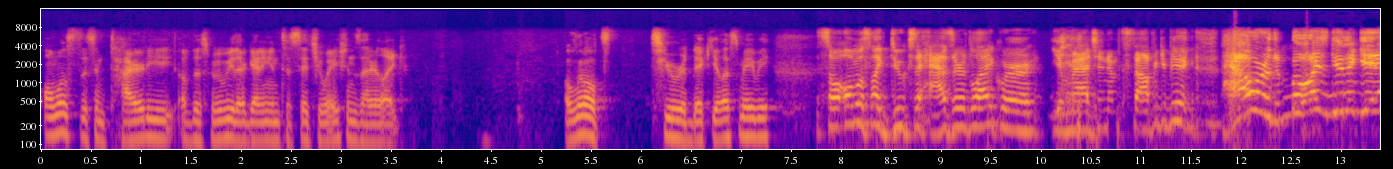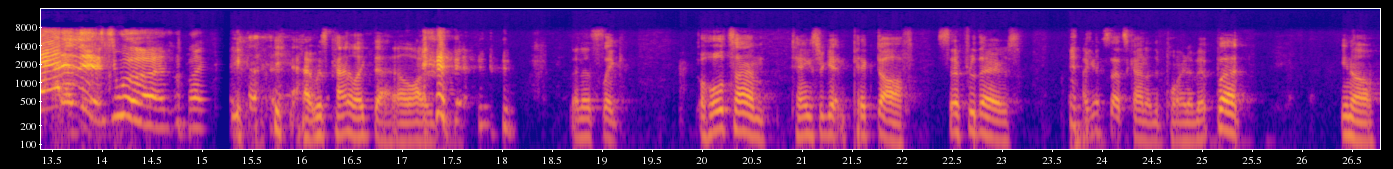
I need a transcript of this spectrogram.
almost this entirety of this movie, they're getting into situations that are like a little t- too ridiculous, maybe. So almost like Dukes of Hazzard, like where you imagine him stopping and be like, "How are the boys gonna get out of this one?" Like, yeah, it was kind of like that a lot of times. And it's like the whole time tanks are getting picked off, except for theirs. I guess that's kind of the point of it. But you know,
